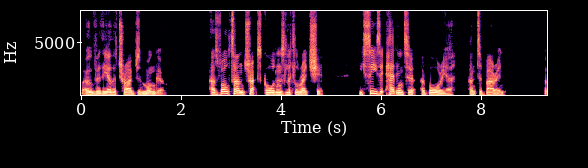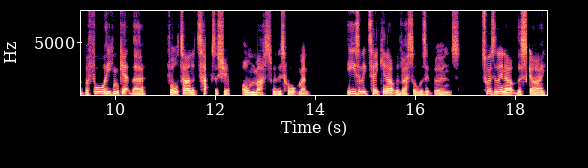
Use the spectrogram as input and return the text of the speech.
but over the other tribes of Mongo. As Vultan tracks Gordon's little red ship, he sees it heading to Arboria and to Barin. But before he can get there, Vultan attacks the ship en masse with his Hawkmen, easily taking out the vessel as it burns, twizzling out the sky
